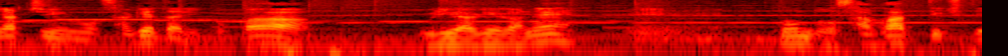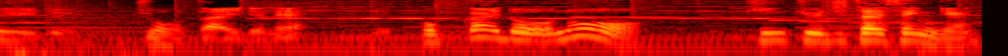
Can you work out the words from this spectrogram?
家賃を下げたりとか、売り上げがね、どんどん下がってきている状態でね、北海道の緊急事態宣言、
